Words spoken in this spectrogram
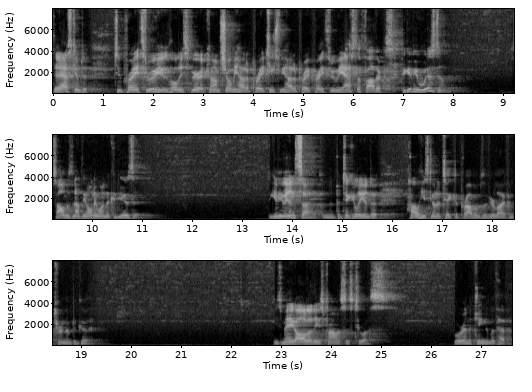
To ask Him to, to pray through you. Holy Spirit, come, show me how to pray, teach me how to pray, pray through me. Ask the Father to give you wisdom. Solomon's not the only one that could use it. To give you insight, and particularly into how He's going to take the problems of your life and turn them to good. He's made all of these promises to us who are in the kingdom of heaven.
